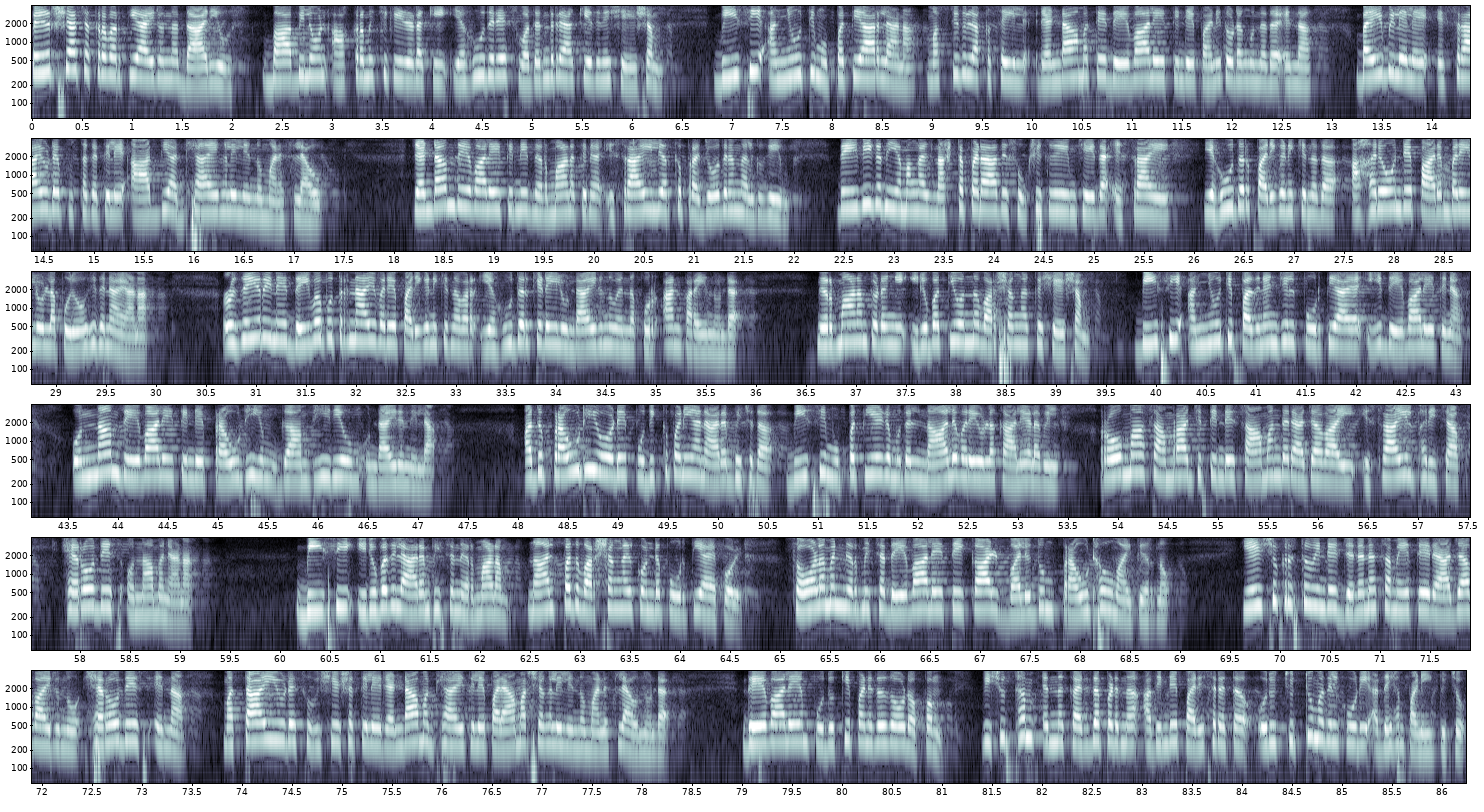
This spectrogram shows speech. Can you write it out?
പേർഷ്യ ചക്രവർത്തിയായിരുന്ന ദാരിയൂസ് ബാബിലോൺ ആക്രമിച്ചു കീഴടക്കി യഹൂദരെ സ്വതന്ത്രരാക്കിയതിനു ശേഷം ബി സി അഞ്ഞൂറ്റി മുപ്പത്തിയാറിലാണ് മസ്ജിദുൽ അഖസയിൽ രണ്ടാമത്തെ ദേവാലയത്തിന്റെ പണി തുടങ്ങുന്നത് എന്ന് ബൈബിളിലെ എസ്രായുടെ പുസ്തകത്തിലെ ആദ്യ അധ്യായങ്ങളിൽ നിന്നും മനസ്സിലാവും. രണ്ടാം ദേവാലയത്തിന്റെ നിർമ്മാണത്തിന് ഇസ്രായേലിയർക്ക് പ്രചോദനം നൽകുകയും ദൈവിക നിയമങ്ങൾ നഷ്ടപ്പെടാതെ സൂക്ഷിക്കുകയും ചെയ്ത എസ്രായെ യഹൂദർ പരിഗണിക്കുന്നത് അഹരോന്റെ പാരമ്പര്യയിലുള്ള പുരോഹിതനായാണ്. റുസൈറിനെ ദൈവപുത്രനായി വരെ പരിഗണിക്കുന്നവർ യഹൂദർക്കിടയിൽ ഉണ്ടായിരുന്നുവെന്ന് ഖുർആൻ പറയുന്നുണ്ട്. നിർമ്മാണം തുടങ്ങി ഇരുപത്തിയൊന്ന് വർഷങ്ങൾക്ക് ശേഷം ബി സി അഞ്ഞൂറ്റി പതിനഞ്ചിൽ പൂർത്തിയായ ഈ ദേവാലയത്തിന് ഒന്നാം ദേവാലയത്തിന്റെ പ്രൗഢിയും ഗാംഭീര്യവും ഉണ്ടായിരുന്നില്ല. അത് പ്രൗഢിയോടെ പുതുക്കുപണിയാൻ ആരംഭിച്ചത് ബി സി മുപ്പത്തിയേഴ് മുതൽ നാല് വരെയുള്ള കാലയളവിൽ റോമ സാമ്രാജ്യത്തിന്റെ സാമന്ത രാജാവായി ഇസ്രായേൽ ഭരിച്ച ഹെറോദേസ് ഒന്നാമനാണ്. ബി സി ഇരുപതിൽ ആരംഭിച്ച നിർമ്മാണം നാൽപ്പത് വർഷങ്ങൾ കൊണ്ട് പൂർത്തിയായപ്പോൾ സോളമൻ നിർമ്മിച്ച ദേവാലയത്തേക്കാൾ വലുതും പ്രൗഢവുമായി തീർന്നു. യേശുക്രിസ്തുവിന്റെ ജനന സമയത്തെ രാജാവായിരുന്നു ഹെറോദേസ് എന്ന മത്തായിയുടെ സുവിശേഷത്തിലെ രണ്ടാം അധ്യായത്തിലെ പരാമർശങ്ങളിൽ നിന്നും മനസ്സിലാവുന്നുണ്ട്. ദേവാലയം പുതുക്കി പണിതതോടൊപ്പം വിശുദ്ധം എന്ന് കരുതപ്പെടുന്ന അതിന്റെ പരിസരത്ത് ഒരു ചുറ്റുമതിൽ കൂടി അദ്ദേഹം പണിയിപ്പിച്ചു.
